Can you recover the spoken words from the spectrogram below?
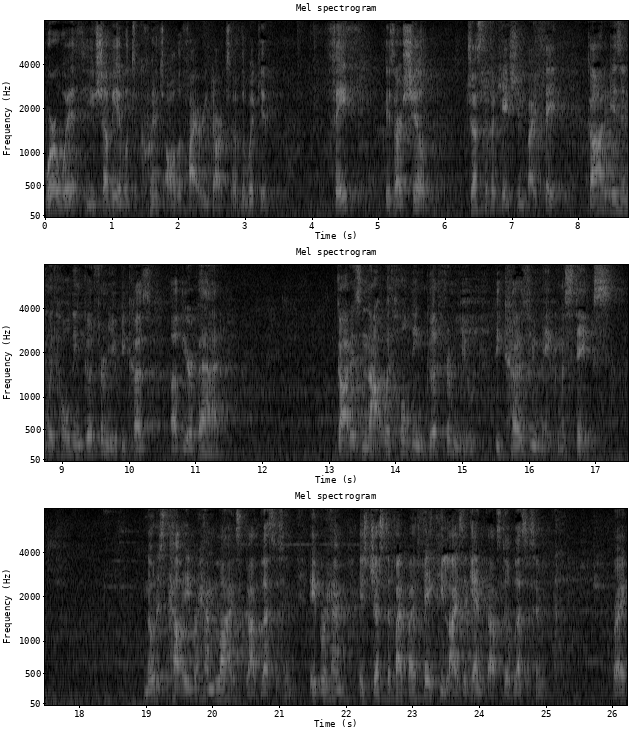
Wherewith you shall be able to quench all the fiery darts of the wicked. Faith is our shield. Justification by faith. God isn't withholding good from you because of your bad. God is not withholding good from you because you make mistakes. Notice how Abraham lies, God blesses him. Abraham is justified by faith, he lies again, God still blesses him. Right?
